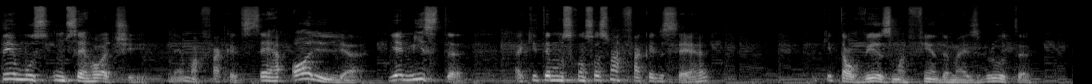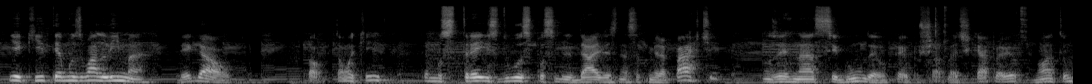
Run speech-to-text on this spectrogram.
temos um serrote, né? uma faca de serra. Olha, e é mista. Aqui temos como se fosse uma faca de serra. Aqui talvez uma fenda mais bruta. E aqui temos uma lima. Legal. Bom, então aqui temos três, duas possibilidades nessa primeira parte. Vamos ver na segunda. Eu pego puxar lá de cá para ver. Nossa, tem um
